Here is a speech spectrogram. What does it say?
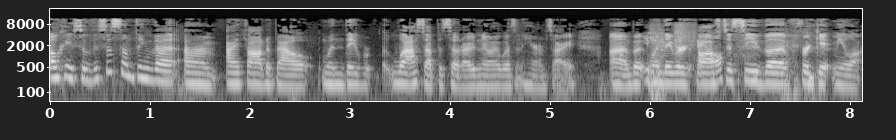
Okay, so this is something that um, I thought about when they were last episode. I know I wasn't here. I'm sorry, um, but when they were off to see the forget me lo-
